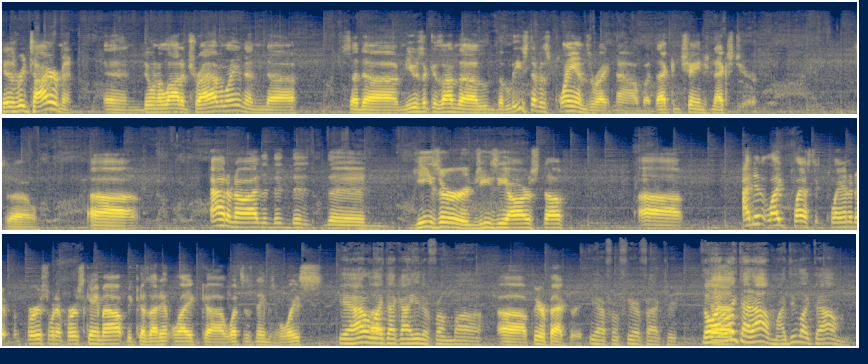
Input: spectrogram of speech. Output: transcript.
his retirement and doing a lot of traveling. And uh, said uh, music is on the the least of his plans right now, but that can change next year. So, uh, I don't know. The the the, the Geezer or GZR stuff. Uh, I didn't like Plastic Planet at first when it first came out because I didn't like uh, what's his name's voice, Yeah, I don't like that guy either from uh, uh, Fear Factory. yeah from Fear Factory. Though I Uh, like that album. I do like the album.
